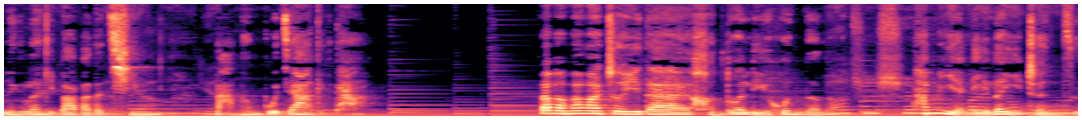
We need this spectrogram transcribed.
领了你爸爸的情，哪能不嫁给他？爸爸妈妈这一代很多离婚的了，他们也离了一阵子。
